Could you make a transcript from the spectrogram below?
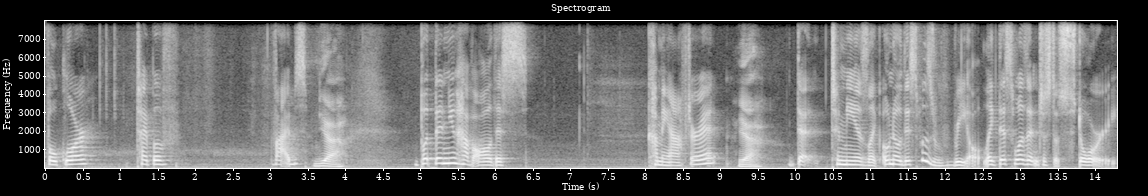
folklore type of vibes. Yeah. But then you have all this coming after it. Yeah. That to me is like oh no this was real. Like this wasn't just a story.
